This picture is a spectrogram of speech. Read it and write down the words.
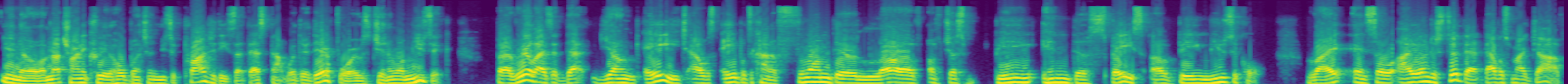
you know, I'm not trying to create a whole bunch of music prodigies. That that's not what they're there for. It was general music. But I realized at that young age, I was able to kind of form their love of just being in the space of being musical. Right. And so I understood that that was my job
